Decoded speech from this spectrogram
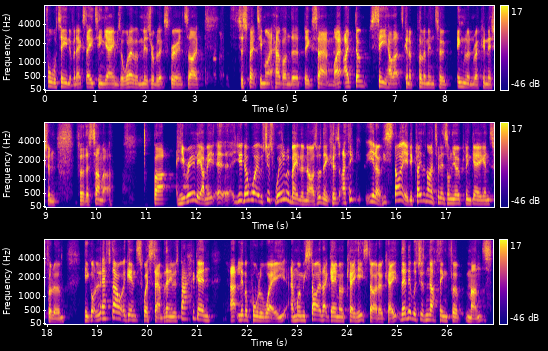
14 of the next 18 games or whatever miserable experience I suspect he might have under Big Sam. I, I don't see how that's going to pull him into England recognition for the summer. But he really, I mean, uh, you know what? It was just weird with Maitland Niles, wasn't he? Because I think, you know, he started, he played the 90 minutes on the opening game against Fulham. He got left out against West Ham, but then he was back again at Liverpool away. And when we started that game okay, he started okay. Then it was just nothing for months.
